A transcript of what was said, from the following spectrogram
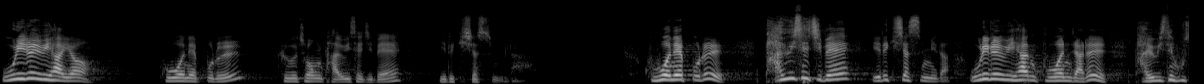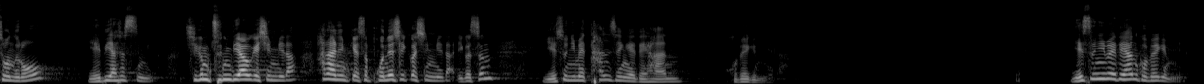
우리를 위하여 구원의 뿔을 그 종 다윗의 집에 일으키셨습니다. 구원의 뿔을 다윗의 집에 일으키셨습니다. 우리를 위한 구원자를 다윗의 후손으로 예비하셨습니다. 지금 준비하고 계십니다. 하나님께서 보내실 것입니다. 이것은 예수님의 탄생에 대한 고백입니다. 예수님에 대한 고백입니다.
